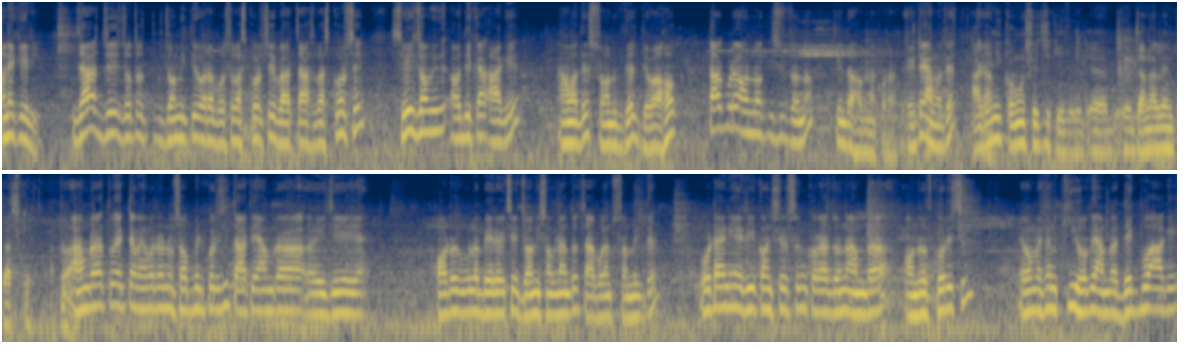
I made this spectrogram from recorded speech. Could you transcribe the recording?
অনেকেরই। যার যে যত জমিতে ওরা বসবাস করছে বা চাষবাস করছে, সেই জমি অধিকার আগে আমাদের শ্রমিকদের দেওয়া হোক। তারপরে অন্য কিছুর জন্য চিন্তা ভাবনা করা। এটাই আমাদের। আগামী কর্মসূচি কি জানালেন তো আজকে? তো আমরা তো একটা মেমোরেন্ডাম সাবমিট করেছি তাতে আমরা এই যে অর্ডারগুলো বের হয়েছে জমি সংক্রান্ত চা বাগান শ্রমিকদের ওটা নিয়ে রিকনসিডারেশন করার জন্য আমরা অনুরোধ করেছি এবং এখন কি হবে আমরা দেখব আগে।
